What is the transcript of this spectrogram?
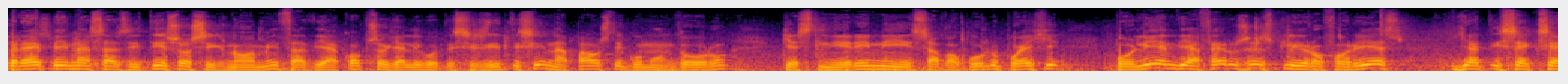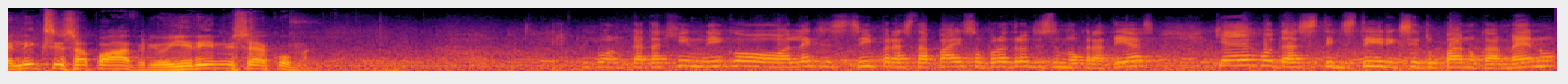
πρέπει να σας ζητήσω συγγνώμη, θα διακόψω για λίγο τη συζήτηση, να πάω στην Κουμουνδούρου και στην Ειρήνη Σαββακούλου που έχει πολύ ενδιαφέρουσες πληροφορίες για τις εξελίξεις από αύριο. Ειρήνη, σε ακούμε. Λοιπόν, καταρχήν, Νίκο, ο Αλέξης Τσίπρας θα πάει στον πρόεδρο της Δημοκρατίας και έχοντας την στήριξη του Πάνου Καμένου,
